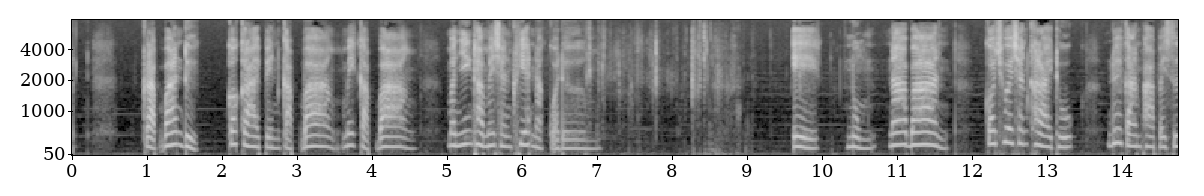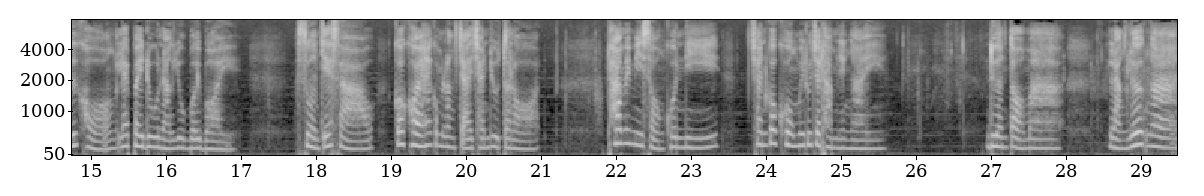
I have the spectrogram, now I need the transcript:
ศกลับบ้านดึกก็กลายเป็นกลับบ้าง ไม่กลับบ้าง มันยิ่งทำให้ฉันเครียดหนักกว่าเดิม เอก หนุ่ม หน้าบ้าน ก็ช่วยฉันคลายทุกข์ ด้วยการพาไปซื้อของและไปดูหนังอยู่บ่อยๆ ส่วนเจ๊สาวก็คอยให้กำลังใจฉันอยู่ตลอด ถ้าไม่มีสองคนนี้ ฉันก็คงไม่รู้จะทำยังไง เดือนต่อมา หลังเลิกงาน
